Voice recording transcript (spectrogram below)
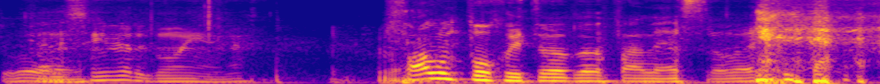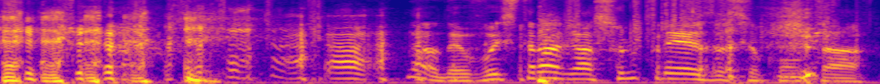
O cara é sem vergonha, né? Fala um pouco então da palestra, vai. Não, eu vou estragar a surpresa se eu contar.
